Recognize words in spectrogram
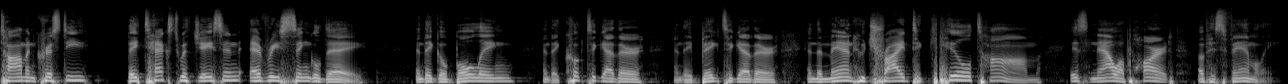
Tom and Christy, they text with Jason every single day and they go bowling and they cook together and they bake together. And the man who tried to kill Tom is now a part of his family.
